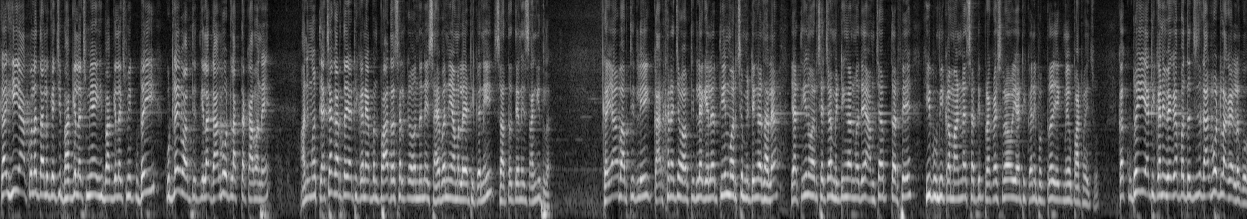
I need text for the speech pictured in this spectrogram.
का ही अकोला तालुक्याची भाग्यलक्ष्मी आहे. ही भाग्यलक्ष्मी कुठेही कुठल्याही बाबतीत तिला गालबोट लागता कामा नये. आणि मग त्याच्याकरता या ठिकाणी आपण पाहत असाल का वंदने साहेबांनी आम्हाला या ठिकाणी सातत्याने सांगितलं. का या बाबतीतली कारखान्याच्या बाबतीतल्या गेल्या तीन वर्ष मिटिंगा झाल्या. या तीन वर्षाच्या मिटिंगांमध्ये आमच्यातर्फे ही भूमिका मांडण्यासाठी प्रकाशराव या ठिकाणी फक्त एकमेव पाठवायचो. का कुठेही या ठिकाणी वेगळ्या पद्धतीचं गालबोट लागायला नको.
